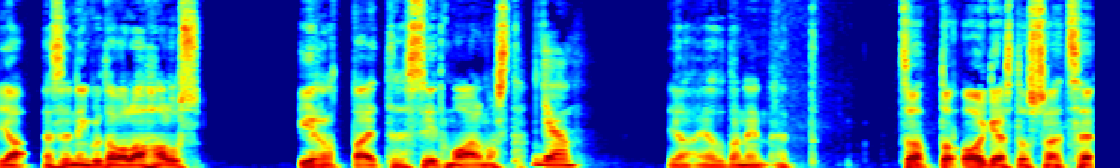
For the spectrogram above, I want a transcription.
ja, ja se niinku tavallaan halusi irrottaa itse siitä maailmasta. Joo, Ja, ja tota niin, että sä oot to- oikeassa tossa, että se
